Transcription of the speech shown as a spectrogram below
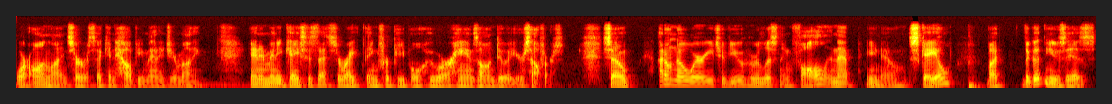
or online service that can help you manage your money. And in many cases, that's the right thing for people who are hands on do it yourselfers. So I don't know where each of you who are listening fall in that, you know, scale, but the good news is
